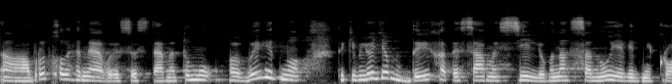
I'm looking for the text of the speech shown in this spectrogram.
а, бронхолегеневої системи, тому е, вигідно таким людям дихати саме сіллю. Вона санує від мікробів.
